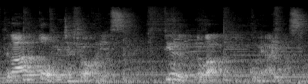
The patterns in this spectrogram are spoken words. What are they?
それがあるとめちゃくちゃ分かりやすい。っていうのが1個目あります。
